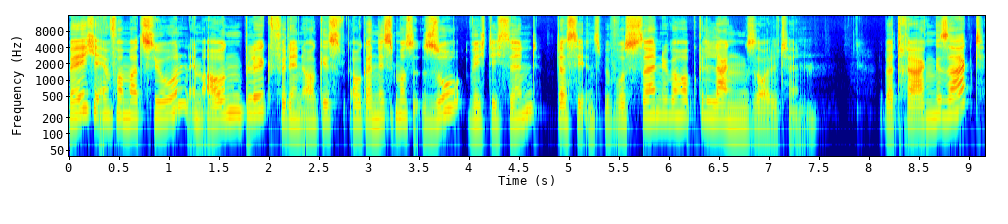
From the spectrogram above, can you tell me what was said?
welche Informationen im Augenblick für den Organismus so wichtig sind, dass sie ins Bewusstsein überhaupt gelangen sollten. Übertragen gesagt,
